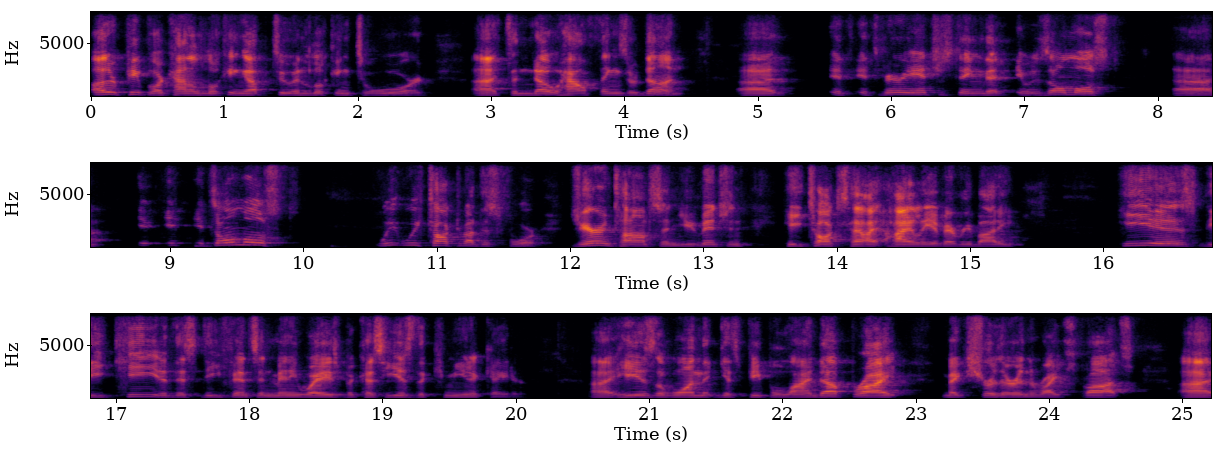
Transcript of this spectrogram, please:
other people are kind of looking up to and looking toward uh, to know how things are done. Uh, it, it's very interesting that it was almost, uh, it, it, it's almost, we, we've talked about this before. Jerrin Thompson, you mentioned he talks high, highly of everybody he is the key to this defense in many ways because he is the communicator. Uh, he is the one that gets people lined up right, make sure they're in the right spots. Uh,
